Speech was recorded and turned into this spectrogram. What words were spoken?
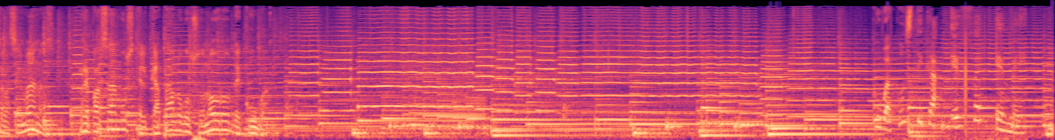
Todas las semanas, repasamos el catálogo sonoro de Cuba. Cuba Acústica FM.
